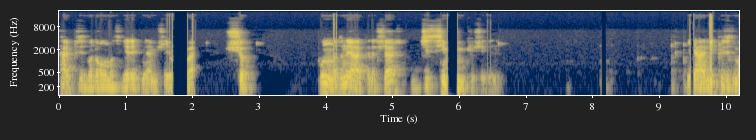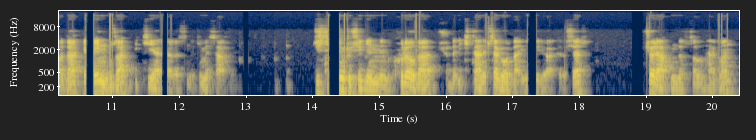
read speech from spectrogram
her prizmada olması gerekmeyen bir şey var. Şu. Bunun adı ne arkadaşlar? Cisim köşegeni. Yani bir prizmada en uzak iki yer arasındaki mesafe. Cisim köşegeninin kuralı da şurada iki tane Pisagor'dan geliyor arkadaşlar. Şöyle aklımda tutalım her zaman.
